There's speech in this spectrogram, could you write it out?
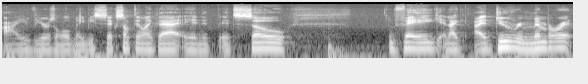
five years old, maybe six, something like that, and it, it's so vague, and I I do remember it,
